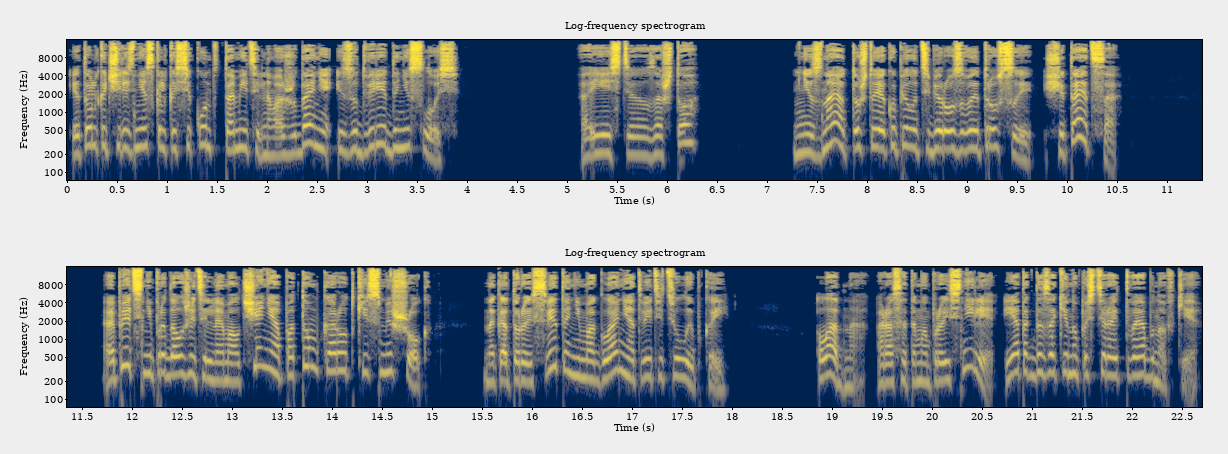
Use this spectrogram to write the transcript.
и только через несколько секунд томительного ожидания из-за двери донеслось. «А есть э, за что?» «Не знаю, то, что я купила тебе розовые трусы, считается?» Опять непродолжительное молчание, а потом короткий смешок, на который Света не могла не ответить улыбкой. Ладно, раз это мы прояснили, я тогда закину постирать твои обновки.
